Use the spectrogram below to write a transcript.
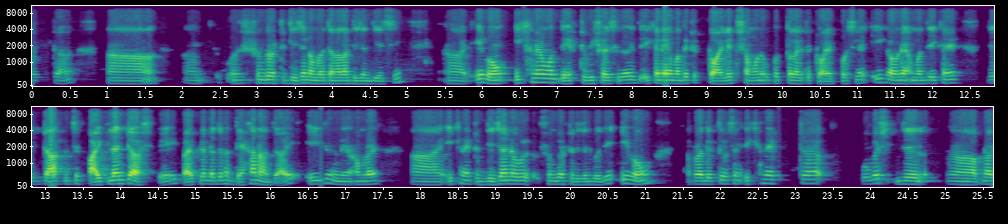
একটা সুন্দর একটা ডিজাইন আমরা জানালার ডিজাইন দিয়েছি। এবং এখানের মধ্যে একটা বিষয় ছিল যে এখানে আমাদের একটা টয়লেট, সামনে উপরতলায় একটা টয়লেট পড়ছিল, এই কারণে আমাদের এখানে যে ডাক, যে পাইপলাইনটা আসবে, এই পাইপলাইনটা যেন দেখা না যায়, এই জন্য আমরা এখানে একটা ডিজাইন সুন্দর একটা ডিজাইন করে দিই এবং আপনারা দেখতে পাচ্ছেন, এখানে একটা প্রবেশ যে আপনার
